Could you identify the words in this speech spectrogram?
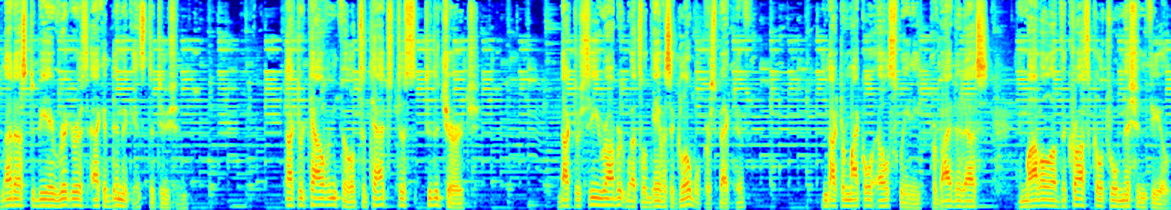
led us to be a rigorous academic institution. Dr. Calvin Phillips attached us to the church. Dr. C. Robert Wetzel gave us a global perspective and Dr. Michael L. Sweeney provided us a model of the cross-cultural mission field.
